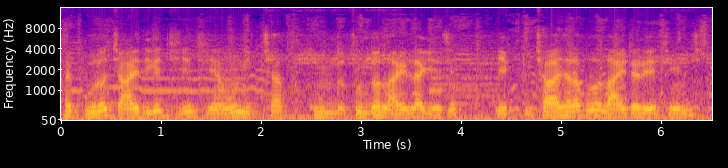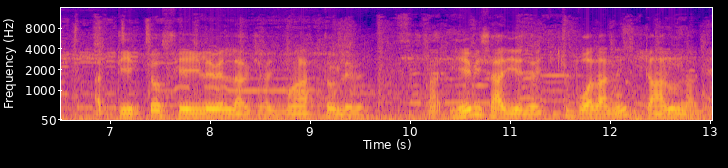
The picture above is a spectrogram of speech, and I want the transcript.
ভাই পুরো চারিদিকে যে যেমন ইচ্ছা সুন্দর সুন্দর লাইট লাগিয়েছে, একটু ছাড়া ছাড়া পুরো লাইটের এ চেঞ্জ আর দেখতেও সেই লেভেল লাগছে ভাই, মারাত্মক লেভেল আর হেভি সাজিয়েছে ভাই, কিছু বলার নেই, দারুণ লাগছে।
